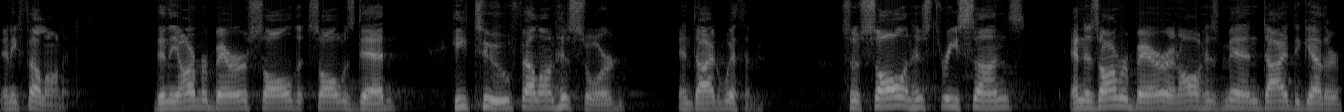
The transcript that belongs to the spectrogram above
and he fell on it. Then the armor bearer saw that Saul was dead. He too fell on his sword and died with him. So Saul and his three sons and his armor bearer and all his men died together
